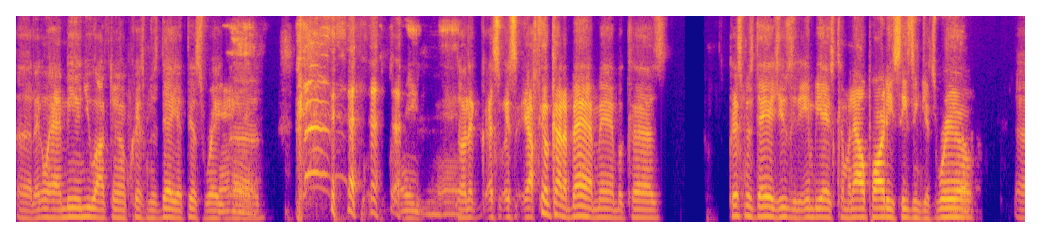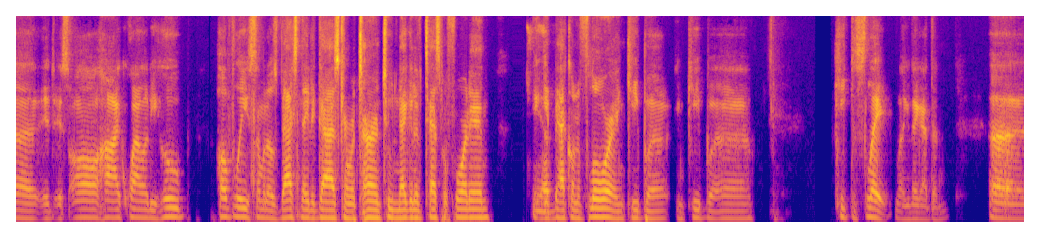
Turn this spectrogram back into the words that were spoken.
Uh, they're gonna have me and you out there on Christmas Day at this rate. Uh, Crazy, man. So it's, I feel kind of bad, man, because Christmas Day is usually the NBA's coming out party. Season gets real. Uh, it, it's all high quality hoop. Hopefully, some of those vaccinated guys can return to negative tests before then and get back on the floor and keep a and keep a uh, keep the slate. Like they got the uh,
